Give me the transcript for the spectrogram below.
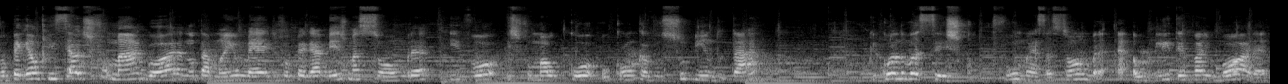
Vou pegar um pincel de esfumar agora, no tamanho médio. Vou pegar a mesma sombra e vou esfumar o, o côncavo subindo, tá? Porque quando você esfuma essa sombra, é, o glitter vai embora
